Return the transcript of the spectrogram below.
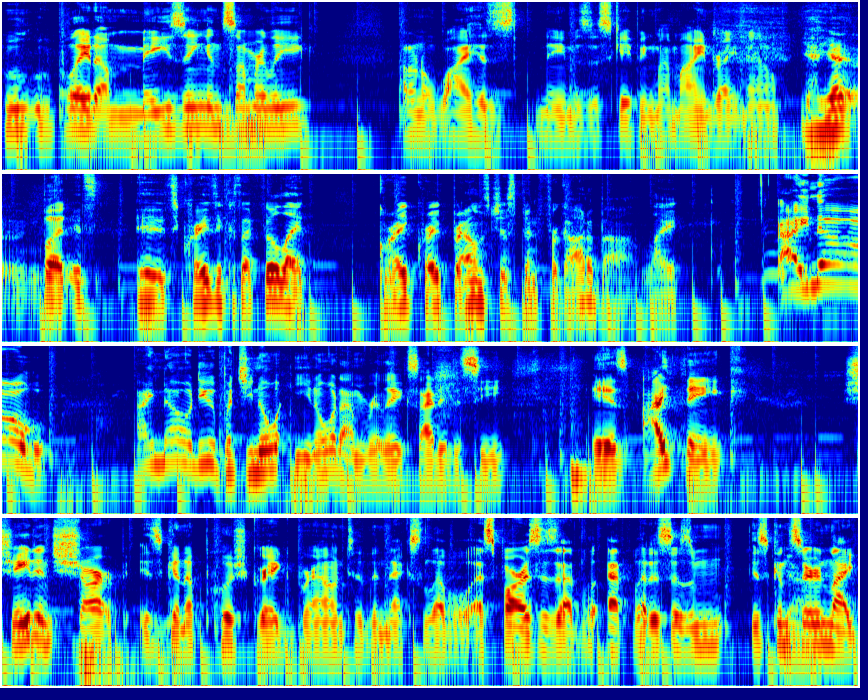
who who played amazing in summer mm-hmm. league. I don't know why his name is escaping my mind right now. Yeah, yeah, But- it's it's crazy because I feel like Greg Greg Brown's just been forgot about. Like, I know, I know, dude. But you know what? You know what I'm really excited to see is I think Shaedon Sharpe is gonna push Greg Brown to the next level as far as his athleticism is concerned. Like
